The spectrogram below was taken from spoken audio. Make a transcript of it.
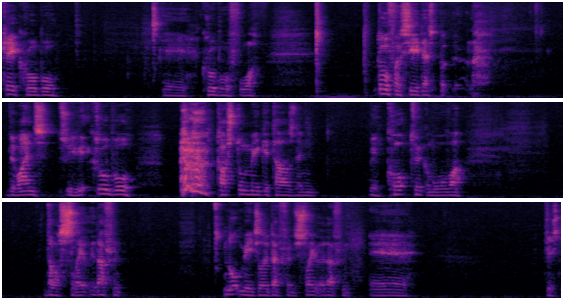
Craig Curbow, uh, Curbow 4. Don't say this, but the ones, so you get Curbow custom made guitars, then when Cop took them over, they were slightly different. Not majorly different, slightly different. Uh, just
